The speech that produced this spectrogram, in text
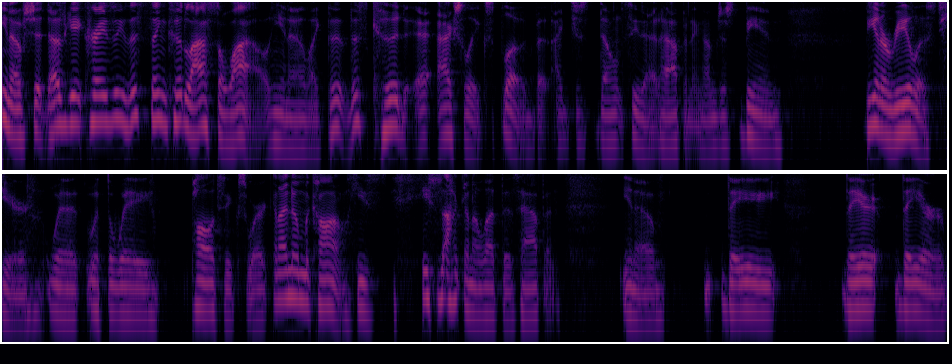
you know, if shit does get crazy, this thing could last a while. You know, like th- this could actually explode, but I just don't see that happening. I'm just being being a realist here with with the way politics work. And I know McConnell, he's he's not going to let this happen. You know, they they are they are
